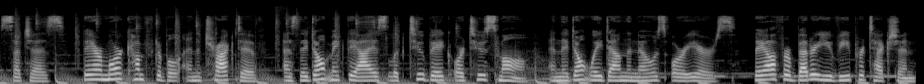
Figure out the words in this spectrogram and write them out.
such as they are more comfortable and attractive, as they don't make the eyes look too big or too small, and they don't weigh down the nose or ears. They offer better UV protection,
